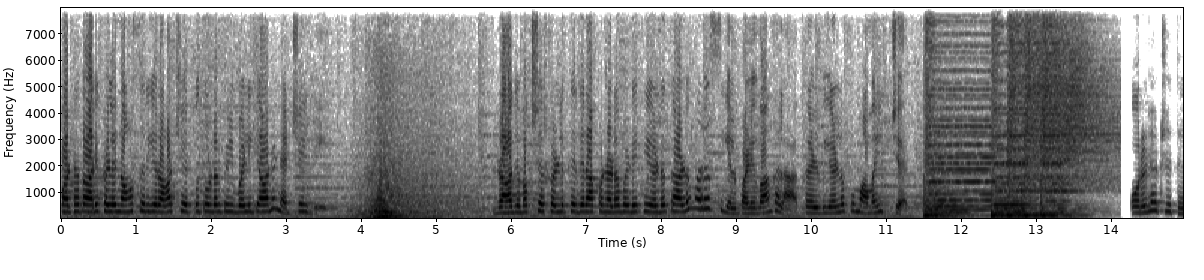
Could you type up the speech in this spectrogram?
பட்டதாரிகளின் ஆசிரியர் ஆட்சேர்ப்பு தொடர்பில் வெளியான நற்செய்தி. ராஜபக்சர்களுக்கு எதிராக நடவடிக்கை எடுத்தாலும் அரசியல் பழிவாங்கலா? கேள்வி எழுப்பும் அமைச்சர். ஒரு லட்சத்து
